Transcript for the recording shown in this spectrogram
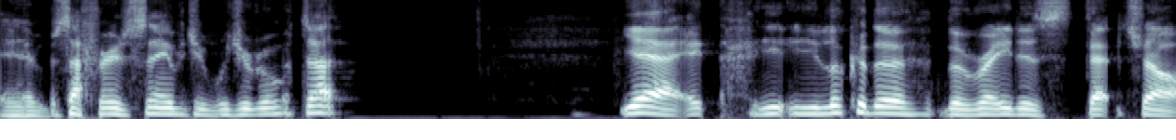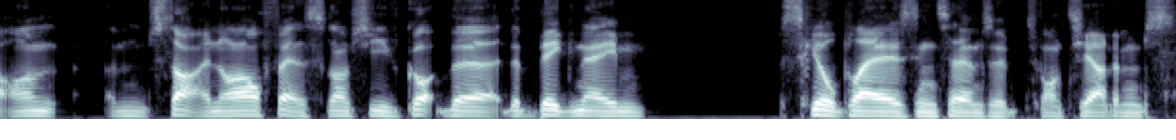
Uh, was that fair to say? Would you would you run with that? Yeah, it, you, you, look at the the Raiders depth chart on um, starting on offense, and obviously you've got the the big name skill players in terms of Davante Adams,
